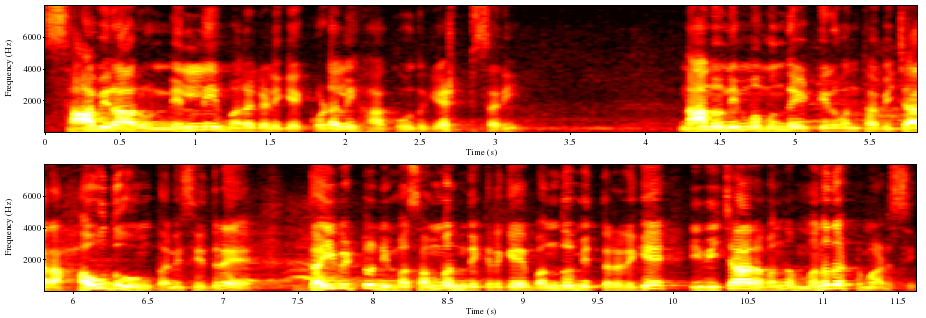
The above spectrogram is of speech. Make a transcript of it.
ಸಾವಿರಾರು ನೆಲ್ಲಿ ಮರಗಳಿಗೆ ಕೊಡಲಿ ಹಾಕುವುದು ಎಷ್ಟು ಸರಿ? ನಾನು ನಿಮ್ಮ ಮುಂದೆ ಇಟ್ಟಿರುವಂಥ ವಿಚಾರ ಹೌದು ಅಂತ ಅನಿಸಿದರೆ ದಯವಿಟ್ಟು ನಿಮ್ಮ ಸಂಬಂಧಿಕರಿಗೆ, ಬಂಧು ಮಿತ್ರರಿಗೆ ಈ ವಿಚಾರವನ್ನು ಮನದಟ್ಟು ಮಾಡಿಸಿ.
